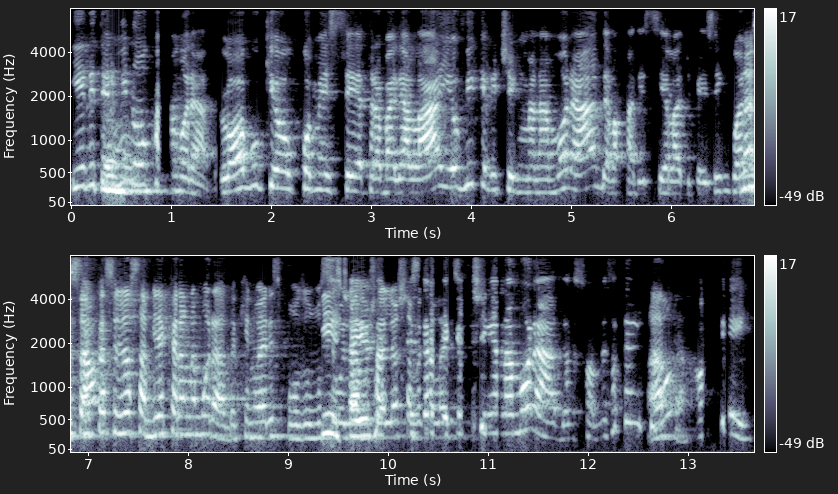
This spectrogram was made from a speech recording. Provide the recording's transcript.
e ele terminou uhum. com a namorada. Logo que eu comecei a trabalhar lá, e eu vi que ele tinha uma namorada, ela aparecia lá de vez em quando. Nessa época você já sabia que era namorada, que não era esposa. Você Isso, aí eu já achava que, ela que eu tinha namorada só. Mas até então, ah, tá. ok.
